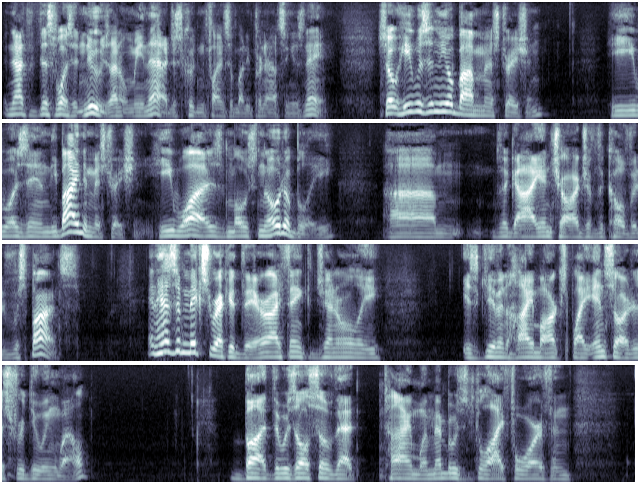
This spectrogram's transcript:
Not that this wasn't news. I don't mean that. I just couldn't find somebody pronouncing his name. So he was in the Obama administration. He was in the Biden administration. He was most notably um, the guy in charge of the COVID response and has a mixed record there. I think generally is given high marks by insiders for doing well. But there was also that time when, remember, it was July 4th and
